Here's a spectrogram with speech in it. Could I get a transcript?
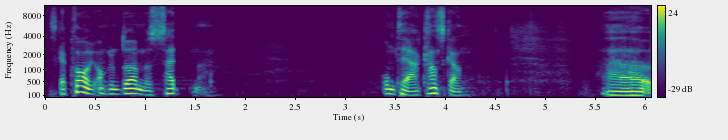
Jeg skal komme i omkring døme sættene om det, kanskje. Uh,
